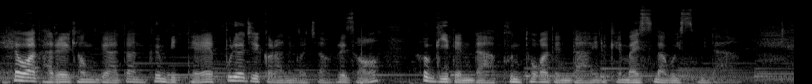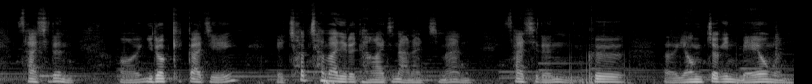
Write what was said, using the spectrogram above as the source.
해와 달을 경배하던 그 밑에 뿌려질 거라는 거죠. 그래서 흙이 된다, 분토가 된다 이렇게 말씀하고 있습니다. 사실은 어, 이렇게까지 처참한 일을 당하진 않았지만 사실은 그 어, 영적인 내용은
